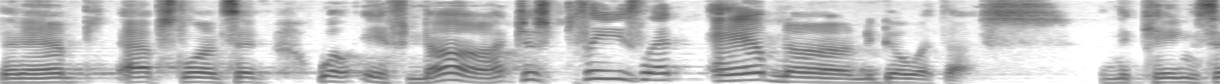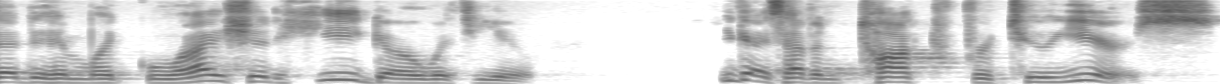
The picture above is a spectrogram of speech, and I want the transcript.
Then Absalom said, Well, if not, just please let Amnon go with us. And the king said to him, like, why should he go with you? You guys haven't talked for two years.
